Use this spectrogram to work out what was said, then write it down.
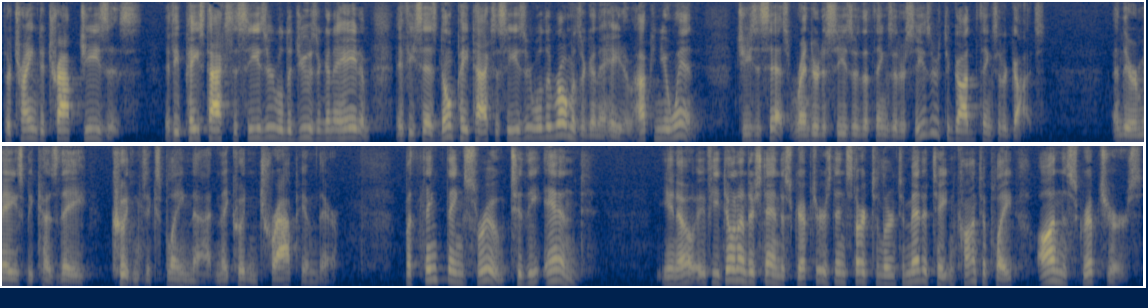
They're trying to trap Jesus. If he pays tax to Caesar, well, the Jews are going to hate him. If he says, don't pay tax to Caesar, well, the Romans are going to hate him. How can you win? Jesus says, render to Caesar the things that are Caesar's, to God the things that are God's. And they're amazed because they couldn't explain that and they couldn't trap him there. But think things through to the end. You know, if you don't understand the scriptures, then start to learn to meditate and contemplate on the scriptures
